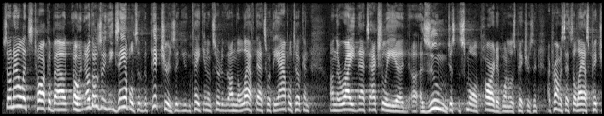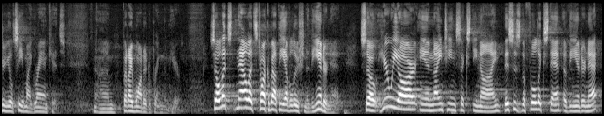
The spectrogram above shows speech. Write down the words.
So now let's talk about, oh, and those are the examples of the pictures that you can take, you know, sort of on the left, that's what the Apple took, and on the right, that's actually a, a, zoom, just a small part of one of those pictures. And I promise that's the last picture you'll see of my grandkids. Um, but I wanted to bring them here. So let's, now let's talk about the evolution of the internet. So here we are in 1969. This is the full extent of the internet.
